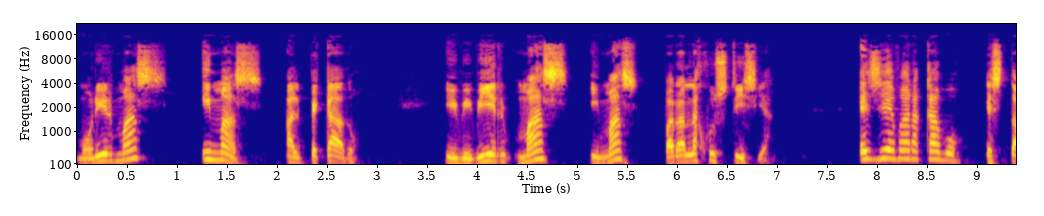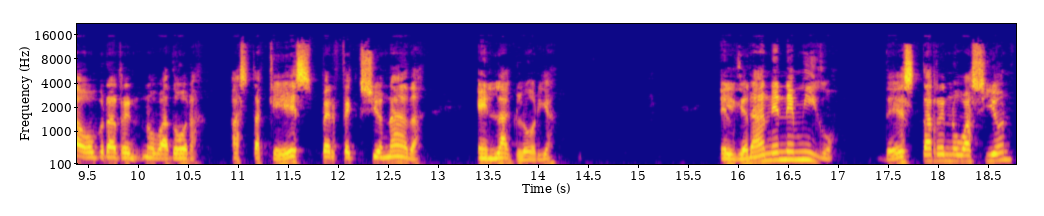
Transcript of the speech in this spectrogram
morir más y más al pecado y vivir más y más para la justicia. Es llevar a cabo esta obra renovadora hasta que es perfeccionada en la gloria. El gran enemigo de esta renovación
